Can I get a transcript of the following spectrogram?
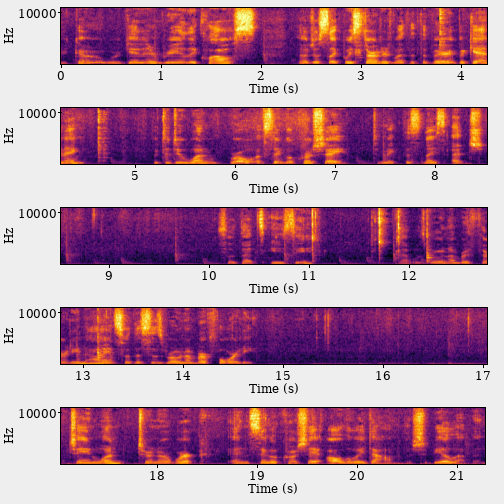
we go, we're getting really close. Now just like we started with at the very beginning, we have to do one row of single crochet to make this nice edge. So that's easy. That was row number 39, so this is row number 40. Chain one, turn our work, and single crochet all the way down. There should be 11.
